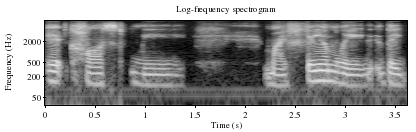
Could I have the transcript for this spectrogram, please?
It cost me my family. They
